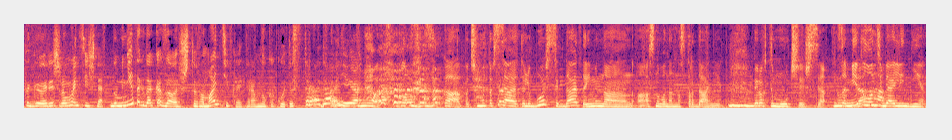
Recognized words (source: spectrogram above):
ты говоришь романтично, но мне тогда казалось, что романтика это равно какое-то страдание. Вот, соглас языка. Почему-то вся эта любовь всегда это именно основана на страдании. Во-первых, ты мучаешься. Ну Заметил он тебя или нет?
